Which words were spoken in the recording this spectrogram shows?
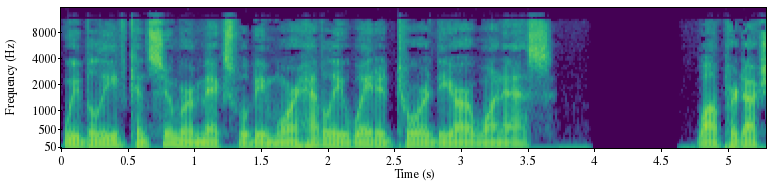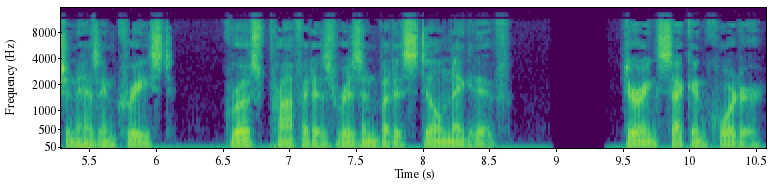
we believe consumer mix will be more heavily weighted toward the R1S. While production has increased, gross profit has risen but is still negative. During second quarter,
